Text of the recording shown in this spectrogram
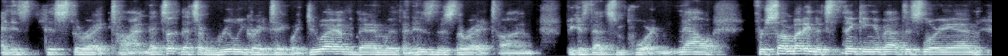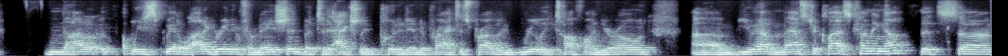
and is this the right time? That's a, that's a really great takeaway. Do I have the bandwidth and is this the right time? Because that's important. Now, for somebody that's thinking about this, Lorianne, not we, we had a lot of great information, but to actually put it into practice, probably really tough on your own. Um, you have a master class coming up that's uh,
